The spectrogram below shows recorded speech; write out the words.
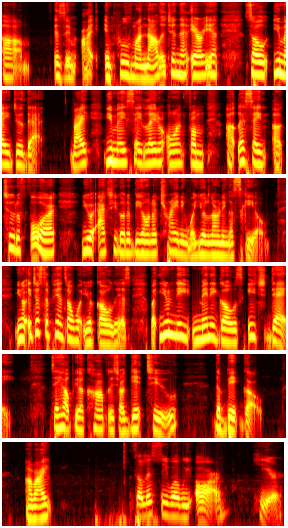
um, is in, I improve my knowledge in that area. So you may do that, right? You may say later on from uh, let's say uh, two to four, you're actually going to be on a training where you're learning a skill. You know, it just depends on what your goal is, but you need many goals each day to help you accomplish or get to the big goal. All right. So let's see where we are here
